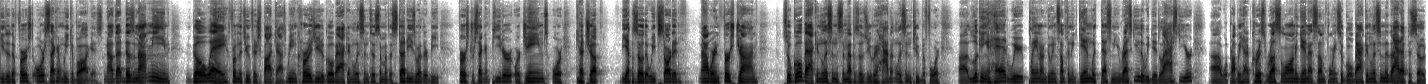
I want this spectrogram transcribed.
either the first or second week of August. Now, that does not mean go away from the Two Fish podcast. We encourage you to go back and listen to some of the studies, whether it be first or second Peter or James, or catch up the episode that we've started. Now we're in First John. So go back and listen to some episodes you haven't listened to before. Uh, looking ahead, we plan on doing something again with Destiny Rescue that we did last year. Uh, we'll probably have Chris Russell on again at some point, so go back and listen to that episode.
